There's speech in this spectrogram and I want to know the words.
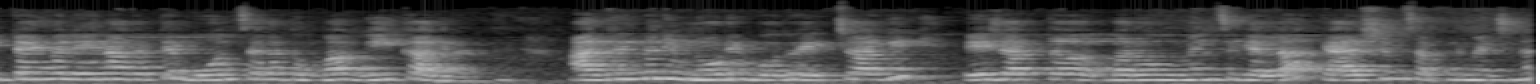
ಈ ಟೈಮಲ್ಲಿ ಏನಾಗುತ್ತೆ ಬೋನ್ಸ್ ಎಲ್ಲ ತುಂಬಾ ವೀಕ್ ಆಗಿರುತ್ತೆ. ಆದ್ರಿಂದ ನೀವು ನೋಡಿರ್ಬೋದು ಹೆಚ್ಚಾಗಿ ಏಜ್ ಆಗ್ತಾ ಬರೋ ವುಮೆನ್ಸ್ಗೆಲ್ಲ ಕ್ಯಾಲ್ಶಿಯಂ ಸಪ್ಲಿಮೆಂಟ್ಸ್ನ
